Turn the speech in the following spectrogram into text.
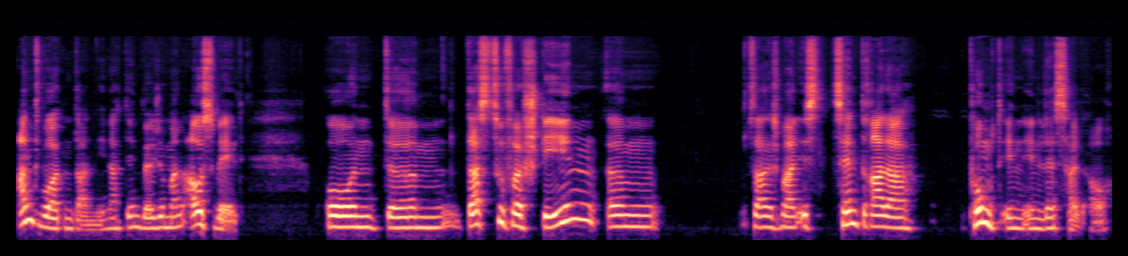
Antworten dann, je nachdem, welche man auswählt. Und ähm, das zu verstehen, ähm, sage ich mal, ist zentraler Punkt in, in LESS halt auch.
